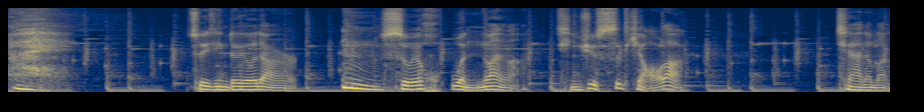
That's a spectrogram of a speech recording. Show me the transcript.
唉，最近都有点儿 思维紊乱了，情绪失调了。亲爱的们，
